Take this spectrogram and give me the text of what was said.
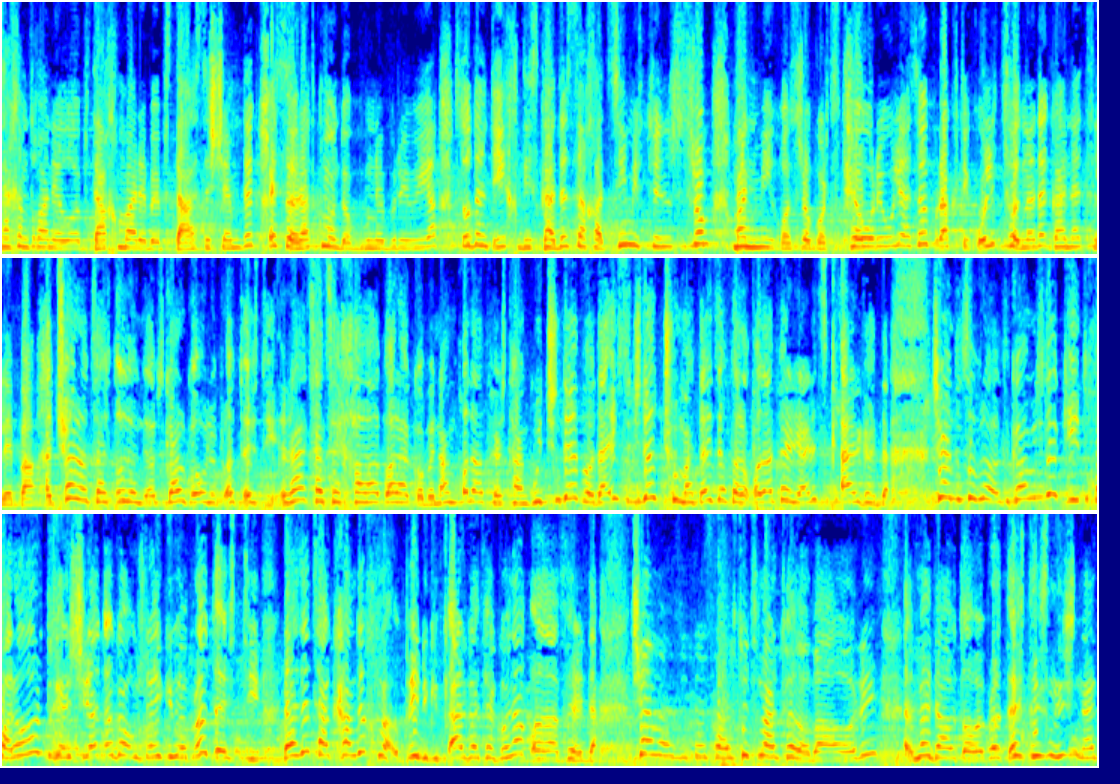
სახელმძღვანელოებს, დახმარებებს და ასე შემდეგ. ეს რა თქმა უნდა ბუნებრივია. სტუდენტი იხდის გადასახადს იმისთვის, რომ მან მიიღოს როგორც თეორიული, ასევე პრაქტიკული ცოდნა და განათლება. ჩვენ როცა სტუდენტებს გარკვეული პროტესტი, რაცაც ეხლა ლაპარაკობენ ამ ყველაფერთან გვიჩნდება ხდებოდა ის ჯდა ჩუმად და იცახდა რომ ყველაფერი არის კარგად და ჩვენ თუ უბრალოდ გამიჯდა კითხვა რომ ორ დღეში რატო გაუშვდა იგივე პროტესტი? რაზეც აქამდე პირიქით კარგად ეგონა ყველაფერი და ჩემ აზრით ეს არის თვითმართველობა ორი. მე დავტოვე პროტესტის ნიშნად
